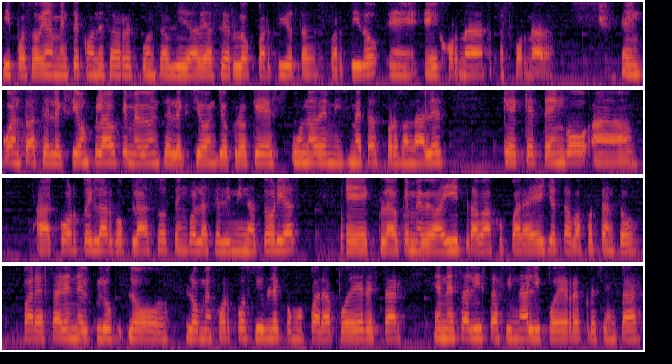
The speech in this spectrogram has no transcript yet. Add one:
y pues obviamente con esa responsabilidad de hacerlo partido tras partido, eh, eh, jornada tras jornada. En cuanto a selección, claro que me veo en selección, yo creo que es una de mis metas personales que, tengo a, a corto y largo plazo, tengo las eliminatorias, eh, claro que me veo ahí, trabajo para ello, trabajo tanto para estar en el club lo, lo, mejor posible como para poder estar en esa lista final y poder representar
